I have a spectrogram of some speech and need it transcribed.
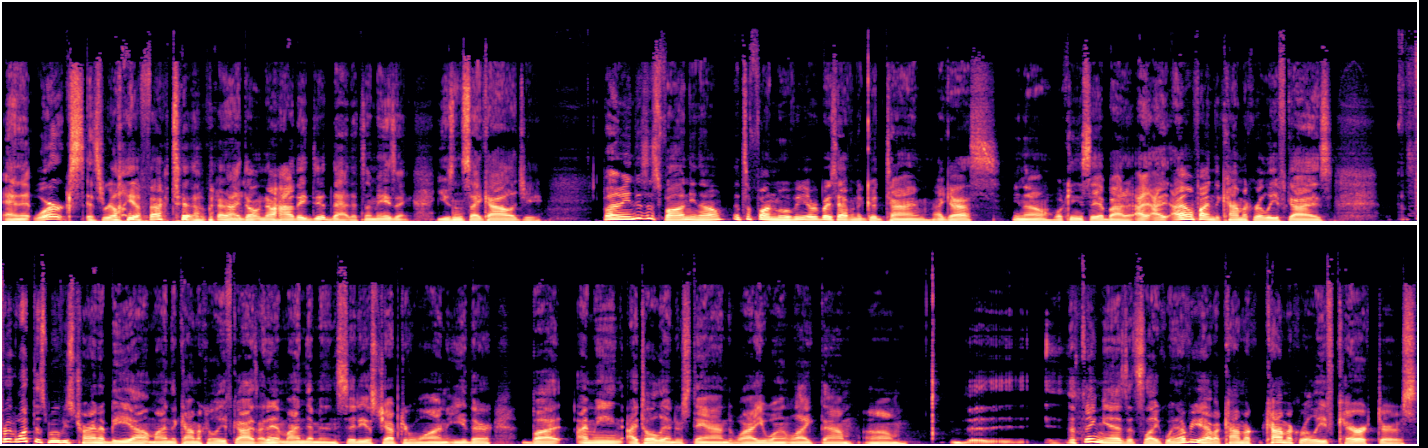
And it works. It's really effective. And I don't know how they did that. It's amazing using psychology. But I mean, this is fun, you know. It's a fun movie. Everybody's having a good time, I guess. You know, what can you say about it? I I, I don't find the comic relief guys for what this movie's trying to be. I don't mind the comic relief guys. I didn't mind them in Insidious Chapter One either. But I mean, I totally understand why you wouldn't like them. Um, the, the thing is, it's like whenever you have a comic comic relief characters,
